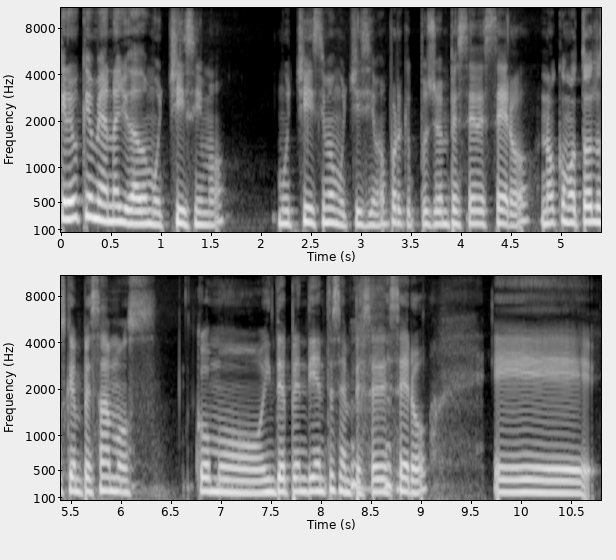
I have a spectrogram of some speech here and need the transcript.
Creo que me han ayudado muchísimo, muchísimo, muchísimo, porque pues yo empecé de cero, ¿no? Como todos los que empezamos como independientes, empecé de cero. Eh,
